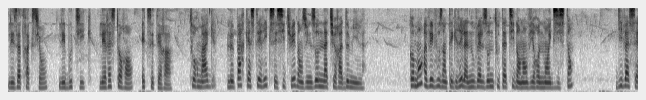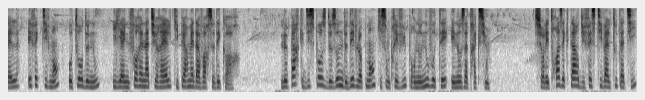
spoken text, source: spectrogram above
les attractions, les boutiques, les restaurants, etc. Tourmag, le parc Astérix est situé dans une zone Natura 2000. Comment avez-vous intégré la nouvelle zone Toutati dans l'environnement existant? Guy Vassel, effectivement, autour de nous, il y a une forêt naturelle qui permet d'avoir ce décor. Le parc dispose de zones de développement qui sont prévues pour nos nouveautés et nos attractions. Sur les 3 hectares du festival Toutati,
